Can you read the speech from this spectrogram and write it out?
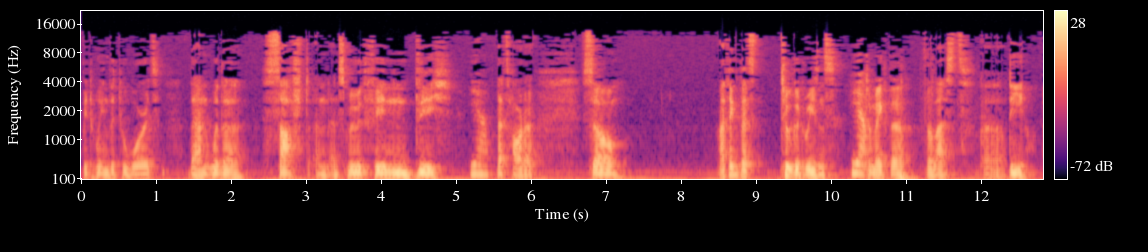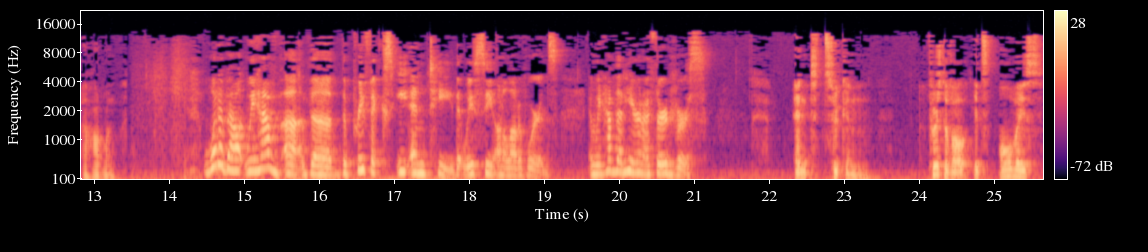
between the two words than with a soft and, and smooth ich. Yeah. That's harder. So I think that's two good reasons Yeah. to make the the last uh, D, a hard one. What about we have uh, the the prefix ent that we see on a lot of words, and we have that here in our third verse. Entzücken. First of all, it's always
